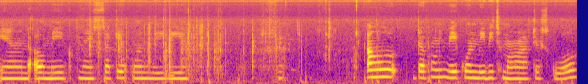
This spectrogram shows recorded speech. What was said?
And I'll make my second one maybe. I'll definitely make one maybe tomorrow after school.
